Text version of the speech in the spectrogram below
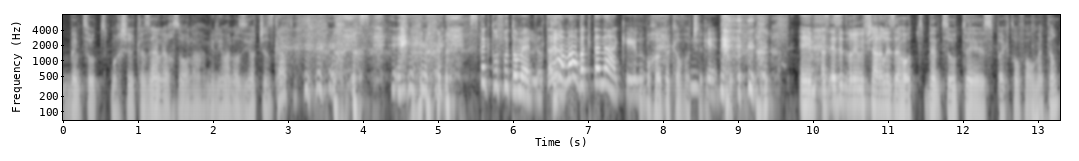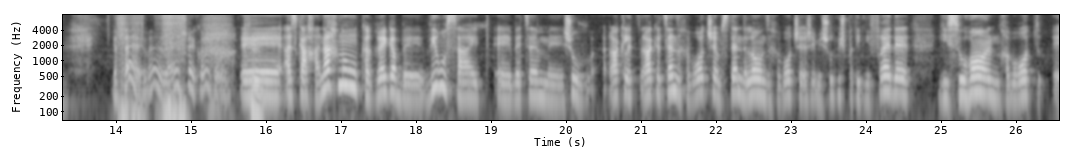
באמצעות מכשיר כזה, אני לא אחזור למילים הלועזיות שהזכרת, ספקטרופוטומטר, אתה כן. יודע מה, בקטנה, כאילו. בוחר את הקרבות שלי. כן. אז איזה דברים אפשר לזהות באמצעות אה, ספקטרומטר? יפה, זה היה יפה, כל הכבוד. כן. אה, אז ככה, אנחנו כרגע בווירוסייט, אה, בעצם, אה, שוב, רק לצ- רק לציין, זה חברות שהן stand alone, זה חברות שיש להן ישות משפטית נפרדת, גייסו הון, חברות, אה,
